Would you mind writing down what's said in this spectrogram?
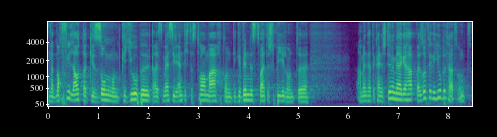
und hat noch viel lauter gesungen und gejubelt, als Messi endlich das Tor macht und die gewinnt das zweite Spiel und äh, am Ende hat er keine Stimme mehr gehabt, weil er so viel gejubelt hat. Und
